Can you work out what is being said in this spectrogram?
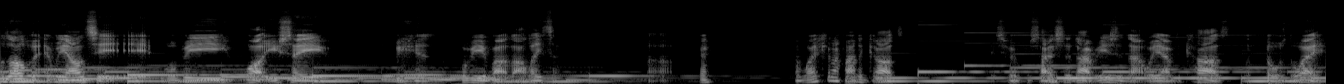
Although in reality, it will be what you say. We can worry about that later. And where can I find a god? It's for precisely that reason that we have the cards that shows the way.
